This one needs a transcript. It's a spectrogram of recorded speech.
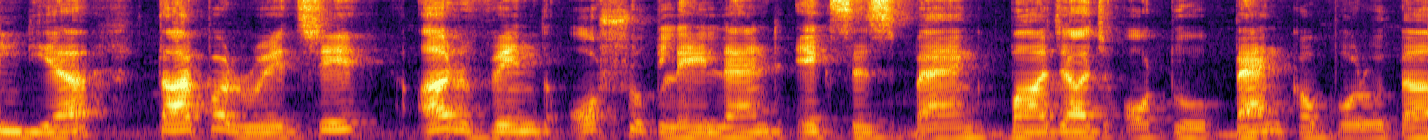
ইন্ডিয়া তারপর রয়েছে Aurobindo Ashok Leyland Axis bank Bajaj auto bank of Baroda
